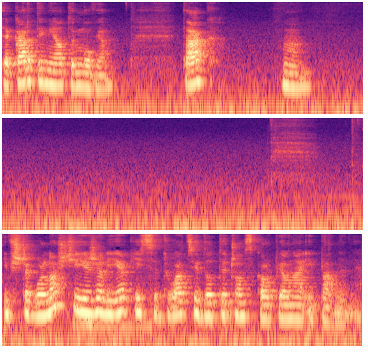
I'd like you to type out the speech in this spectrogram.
Te karty mi o tym mówią. Tak? Hmm. I w szczególności, jeżeli jakieś sytuacje dotyczą skorpiona i panny.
